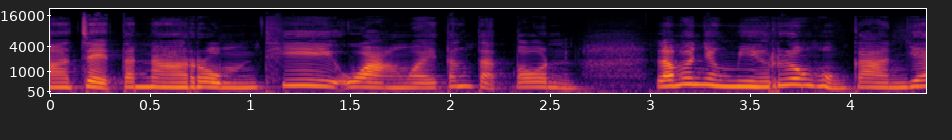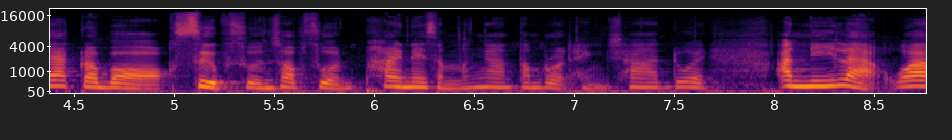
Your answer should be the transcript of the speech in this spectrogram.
าเจตนารมณ์ที่วางไว้ตั้งแต่ต้น แล้วมันยังมีเรื่องของการแยกกระบอก สืบสวนสอบสวนภายในสำนักงานตำรวจแห่งชาติด้วย อันนี้แหละว่า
